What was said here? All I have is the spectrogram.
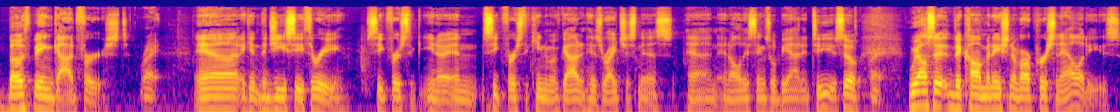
both being God first. Right. And again, the GC3, seek first, the, you know, and seek first the kingdom of God and His righteousness, and, and all these things will be added to you. So, Right. we also the combination of our personalities.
